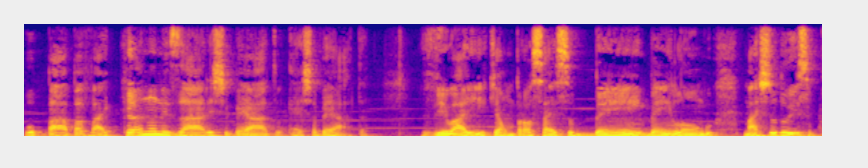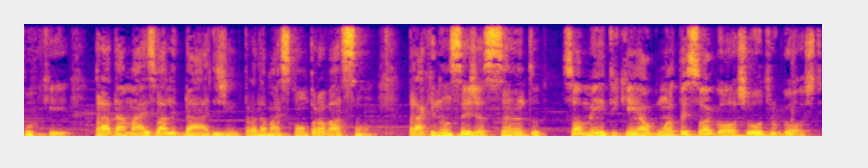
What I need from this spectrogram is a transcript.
o Papa vai canonizar este beato, esta beata. Viu aí que é um processo bem, bem longo, mas tudo isso por quê? Para dar mais validade, gente, para dar mais comprovação, para que não seja santo somente quem alguma pessoa gosta ou outro goste.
